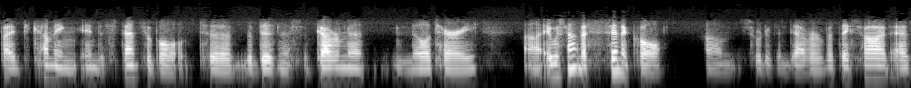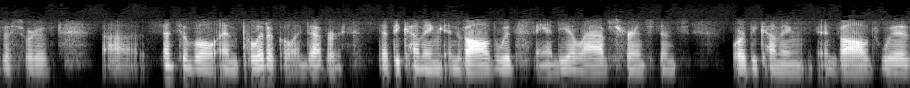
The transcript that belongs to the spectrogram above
by becoming indispensable to the business of government, military, uh, it was not a cynical um, sort of endeavor, but they saw it as a sort of uh, sensible and political endeavor. That becoming involved with Sandia Labs, for instance, or becoming involved with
